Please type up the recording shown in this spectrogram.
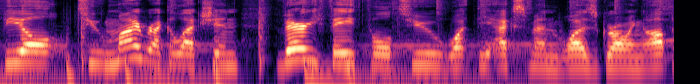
feel, to my recollection, very faithful to what the X-Men was growing up,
